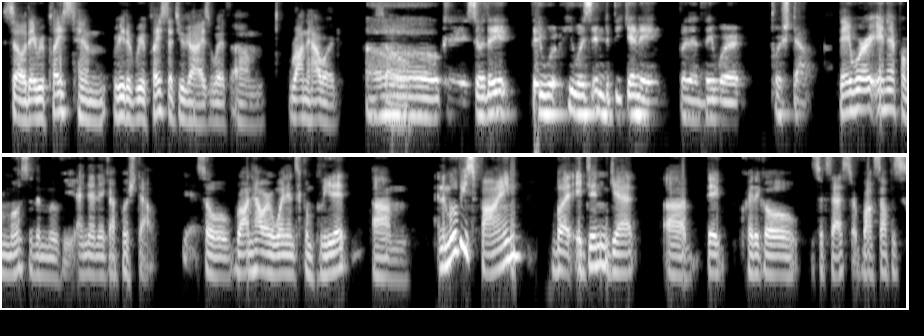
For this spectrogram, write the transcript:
So they replaced him, re- replaced the two guys with um, Ron Howard. Oh, okay. So they they were he was in the beginning, but then they were pushed out. They were in it for most of the movie, and then they got pushed out. Yeah. So Ron Howard went in to complete it. Um, and the movie's fine, but it didn't get a big critical success or box office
